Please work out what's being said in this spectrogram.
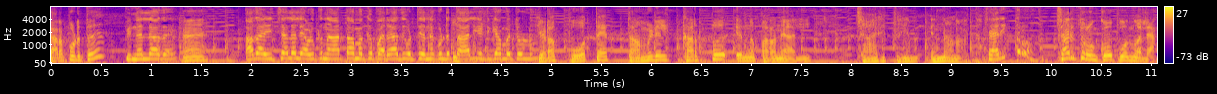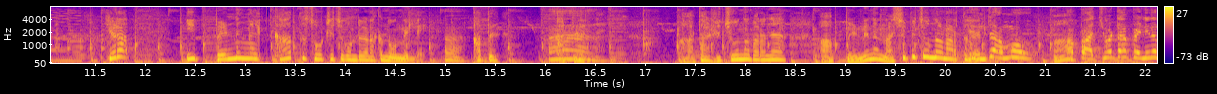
കറപ്പെടുത്ത്? പിന്നല്ലാതെ അത് അഴിച്ചാലല്ലേ അവൾക്ക് നാട്ടാമക്ക് പരാതി കൊടുത്ത് എന്നെ കൊണ്ട് താലി കെട്ടിക്കാൻ പറ്റുള്ളൂ? എടാ പോത്തെ തമിഴിൽ കറുപ്പ് എന്ന് പറഞ്ഞാൽ ചാരിത്രം എന്നാണ് അർത്ഥം. ചരിത്രം? ചരിത്രവും കോപ്പൊന്നുമല്ല എടാ ഈ പെണ്ണുങ്ങൾ കാത്തു സൂക്ഷിച്ചു കൊണ്ട് കിടക്കുന്ന ഒന്നില്ലേ? അത് അത് തന്നെ. അത് അഴിച്ചു എന്ന് പറഞ്ഞ ആ പെണ്ണിനെ നശിപ്പിച്ചു എന്നാണ് അർത്ഥം. എന്റെ അമ്മോ അപ്പൊ അച്ചുവട്ട ആ പെണ്ണിനെ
